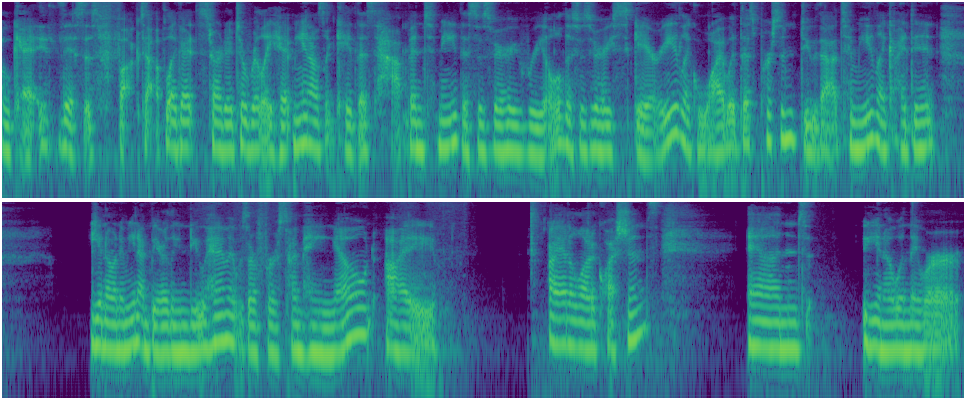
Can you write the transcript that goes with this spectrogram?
okay, this is fucked up. Like it started to really hit me and I was like, okay, this happened to me. This is very real. This is very scary. Like, why would this person do that to me? Like, I didn't, you know what I mean? I barely knew him. It was our first time hanging out. I, I had a lot of questions. And, you know, when they were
